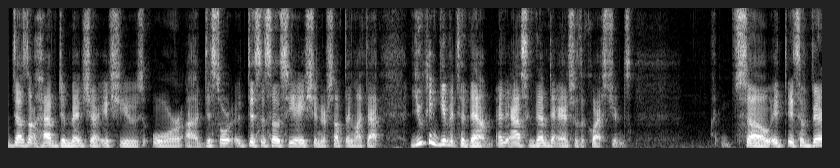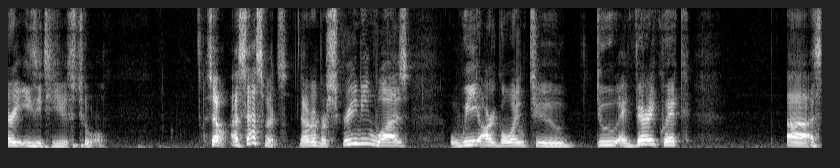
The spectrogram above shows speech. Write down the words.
does not have dementia issues or uh, disor- disassociation or something like that, you can give it to them and ask them to answer the questions. So it, it's a very easy to use tool. So, assessments. Now, remember, screening was we are going to do a very quick, uh, I was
